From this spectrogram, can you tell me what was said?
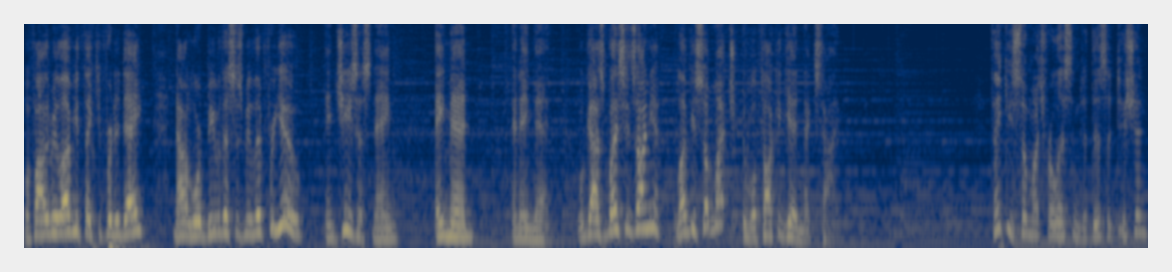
Well, Father, we love you. Thank you for today. Now, Lord, be with us as we live for you. In Jesus' name, amen and amen. Well, God's blessings on you. Love you so much, and we'll talk again next time. Thank you so much for listening to this edition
